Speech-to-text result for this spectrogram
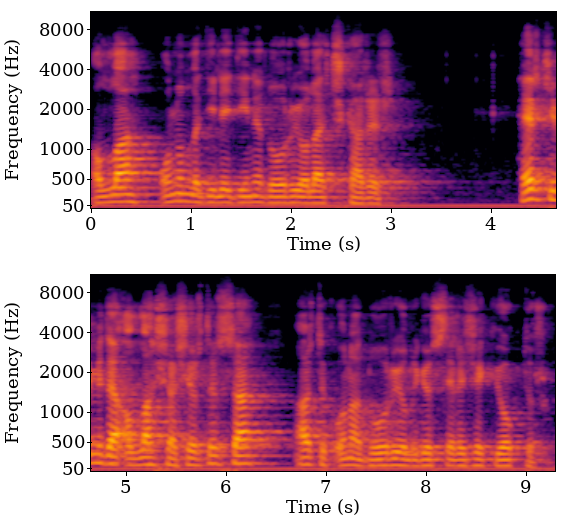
Allah onunla dilediğini doğru yola çıkarır. Her kimi de Allah şaşırtırsa artık ona doğru yolu gösterecek yoktur.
